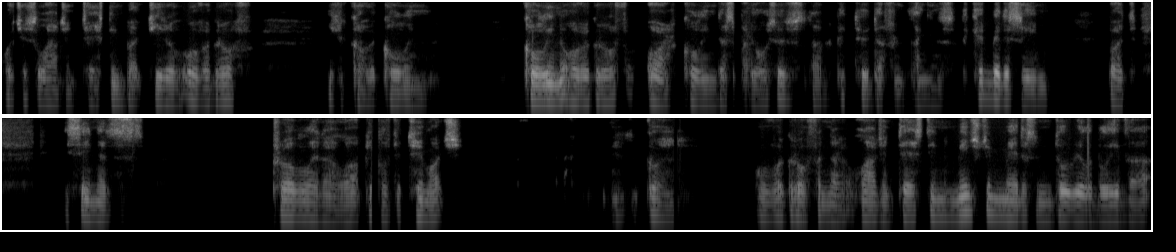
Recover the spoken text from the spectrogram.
which is large intestine bacterial overgrowth. You could call it colon choline overgrowth or choline dysbiosis. That would be two different things. They could be the same, but you're seeing it's probably a lot of people have got too much overgrowth in their large intestine. Mainstream medicine don't really believe that.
